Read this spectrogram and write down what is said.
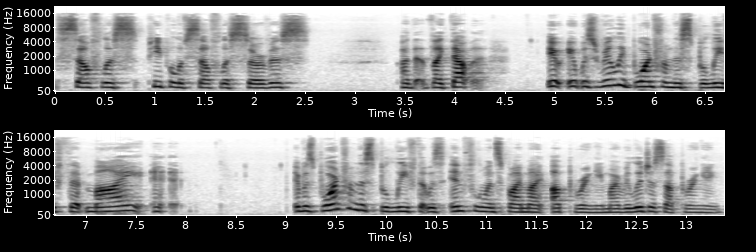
selfless people of selfless service, uh, like that. It, it was really born from this belief that my it was born from this belief that was influenced by my upbringing, my religious upbringing,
